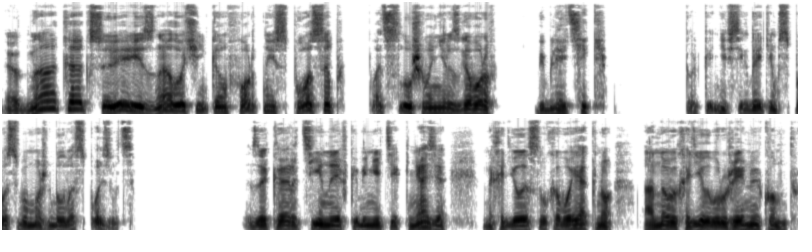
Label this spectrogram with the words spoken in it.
Однако Ксаверий знал очень комфортный способ подслушивания разговоров в библиотеке. Только не всегда этим способом можно было воспользоваться. За картиной в кабинете князя находилось слуховое окно, оно выходило в оружейную комнату.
